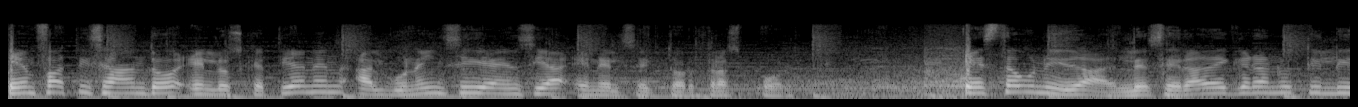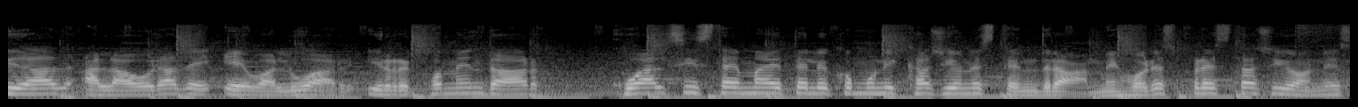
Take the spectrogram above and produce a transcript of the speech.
enfatizando en los que tienen alguna incidencia en el sector transporte. Esta unidad les será de gran utilidad a la hora de evaluar y recomendar cuál sistema de telecomunicaciones tendrá mejores prestaciones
